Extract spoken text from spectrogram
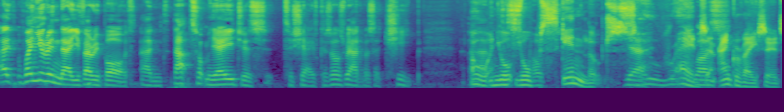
I, when you're in there, you're very bored, and that took me ages to shave because all we had was a cheap. Oh, uh, and your your skin looked so Yeah, it red and aggravated.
